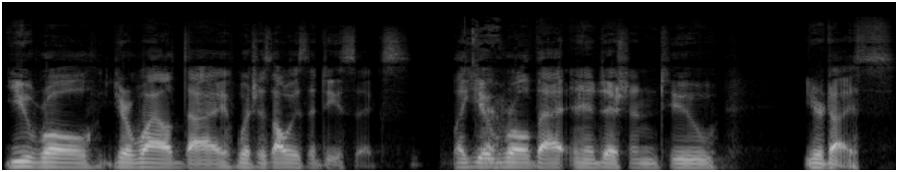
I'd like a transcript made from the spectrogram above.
you roll your wild die which is always a d6 like you Sure. roll that in addition to your dice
